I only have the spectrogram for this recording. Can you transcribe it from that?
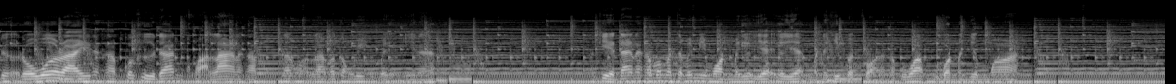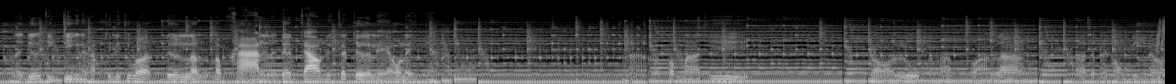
The Rover Right นะครับก็คือด้านขวาล่างนะครับด้านขวาล่างก็ต้องวิ่งไปอย่างนี้นะ เกตได้นะครับว่ามันจะไม่มีมอนมาเยอะแยะเยอะแยะเหมือนในคลิปก่อนๆนะครับเพราะว่ามอนมันเยอะมากมันจะเยอะจริง ๆ นะครับทีนี้ที่ว่าเดินแล้วลำคาญเดินก้าวหนึ่งก็เจอแล้วอะไรเงี้ยครับเราก็มาที่ดอรูมนะครับขวาล่างน่าจะเป็นห้องนี้เนาะ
